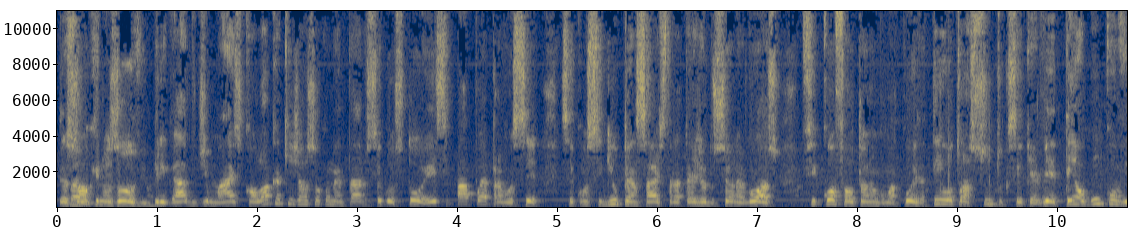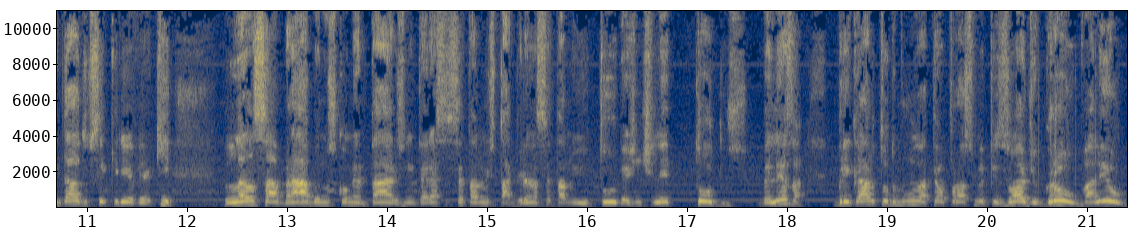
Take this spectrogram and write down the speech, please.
Pessoal Vamos. que nos ouve, obrigado demais. Coloca aqui já o seu comentário. Você gostou? Esse papo é para você? Você conseguiu pensar a estratégia do seu negócio? Ficou faltando alguma coisa? Tem outro assunto que você quer ver? Tem algum convidado que você queria ver aqui? Lança a braba nos comentários. Não interessa se você está no Instagram, se você está no YouTube. A gente lê todos, beleza? Obrigado todo mundo. Até o próximo episódio. Grow, valeu!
